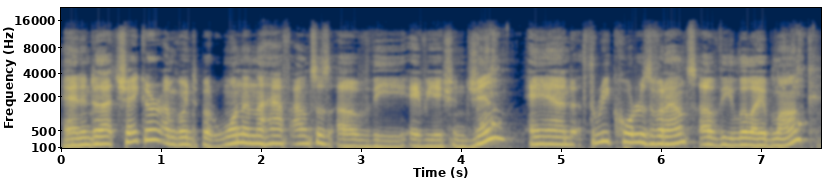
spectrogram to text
and into that shaker, I'm going to put one and a half ounces of the aviation gin and three quarters of an ounce of the Lillet Blanc.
